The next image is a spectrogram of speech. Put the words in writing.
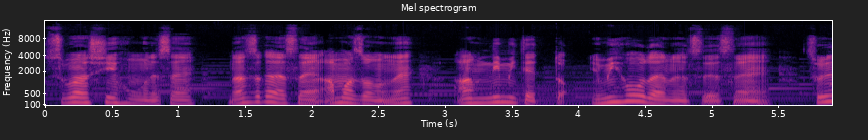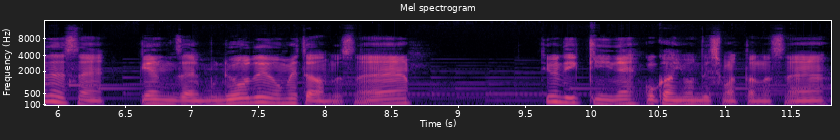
素晴らしい本がですね、なぜかですね、Amazon のね、 Unlimited、読み放題のやつですね、それでですね、現在無料で読めたんですね。っていうんで一気にね、5巻読んでしまったんですね。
